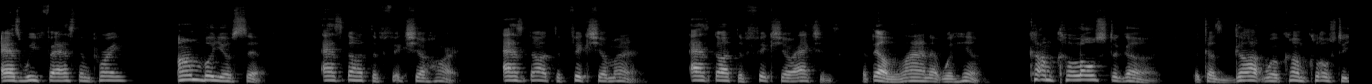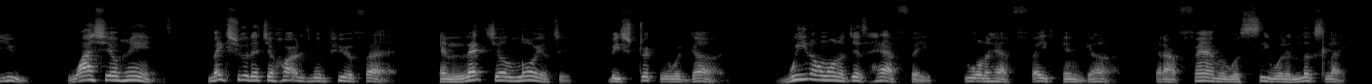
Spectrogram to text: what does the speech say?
as we fast and pray, humble yourself. Ask God to fix your heart. Ask God to fix your mind. Ask God to fix your actions, that they'll line up with Him. Come close to God because God will come close to you. Wash your hands. Make sure that your heart has been purified and let your loyalty be strictly with God. We don't want to just have faith, we want to have faith in God, that our family will see what it looks like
